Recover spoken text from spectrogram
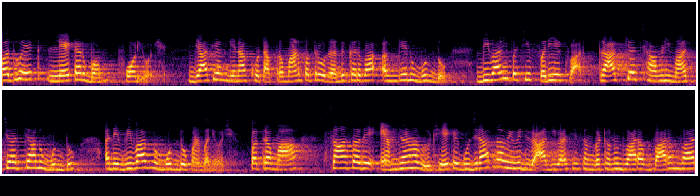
વધુ એક લેટર બોમ્બ ફોડ્યો છે. જાતિ અંગેના ખોટા પ્રમાણપત્રો રદ કરવા અંગેનો મુદ્દો દિવાળી પછી ફરી એકવાર રાજકીય છાવણીમાં ચર્ચાનો મુદ્દો અને વિવાદનો મુદ્દો પણ બન્યો છે. પત્રમાં સાંસદે એમ જણાવ્યું છે કે ગુજરાતના વિવિધ આદિવાસી સંગઠનો દ્વારા વારંવાર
